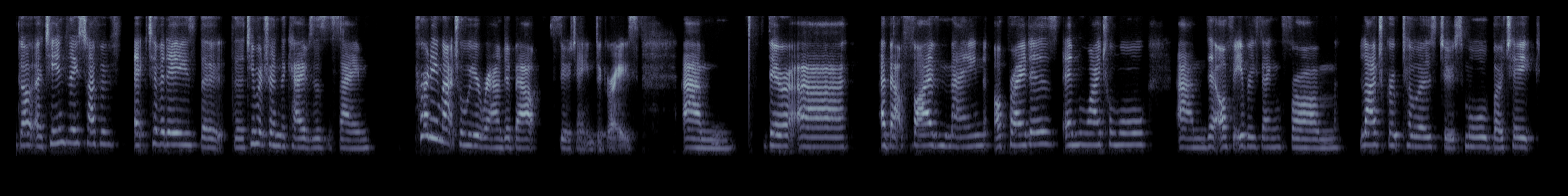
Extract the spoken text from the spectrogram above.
go attend these type of activities. The, the temperature in the caves is the same pretty much all year round, about 13 degrees. Um, there are about five main operators in Waitomo um, that offer everything from large group tours to small boutique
